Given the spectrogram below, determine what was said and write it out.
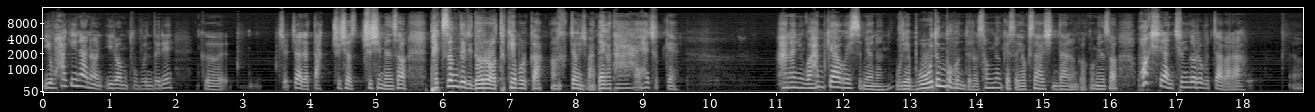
이 확인하는 이런 부분들이 그 7절에 딱 주셔, 주시면서 백성들이 너를 어떻게 볼까? 아, 걱정하지 마. 내가 다 해줄게. 하나님과 함께하고 있으면은 우리의 모든 부분들을 성령께서 역사하신다는 거 보면서 확실한 증거를 붙잡아라. 어,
